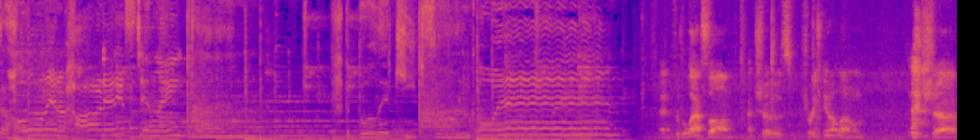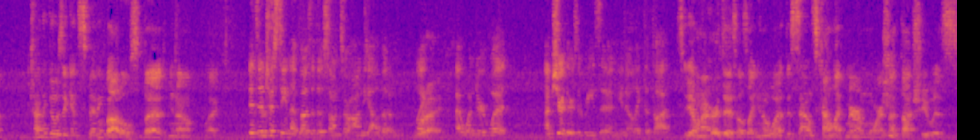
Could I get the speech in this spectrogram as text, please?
Left a hole in her heart and it still ain't done. The bullet keeps on going. And for the last song, I chose Drinking Alone, which uh, kind of goes against spinning bottles, but you know, like. It's interesting that both of those songs are on the album. Like, Right. I wonder what. I'm sure there's a reason, you know, like the thought. So yeah, when I heard this, I was like, you know what? This sounds kind of like Maren Morris. I thought she was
